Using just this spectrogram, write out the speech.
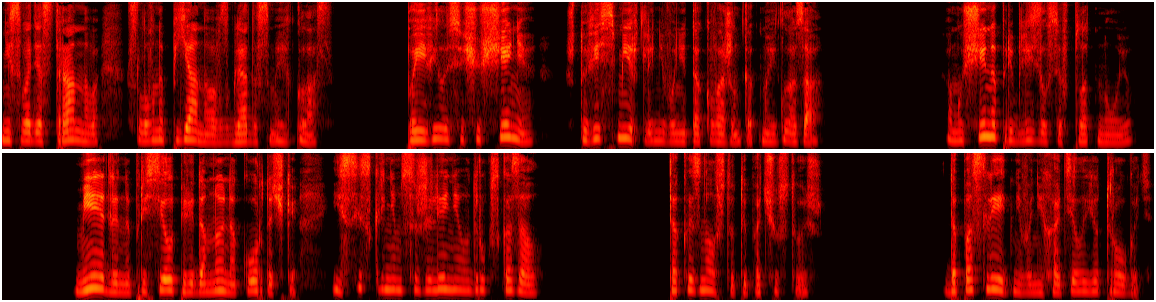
не сводя странного, словно пьяного взгляда с моих глаз. Появилось ощущение, что весь мир для него не так важен, как мои глаза. А мужчина приблизился вплотную, медленно присел передо мной на корточке и с искренним сожалением вдруг сказал «Так и знал, что ты почувствуешь». До последнего не хотел ее трогать.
